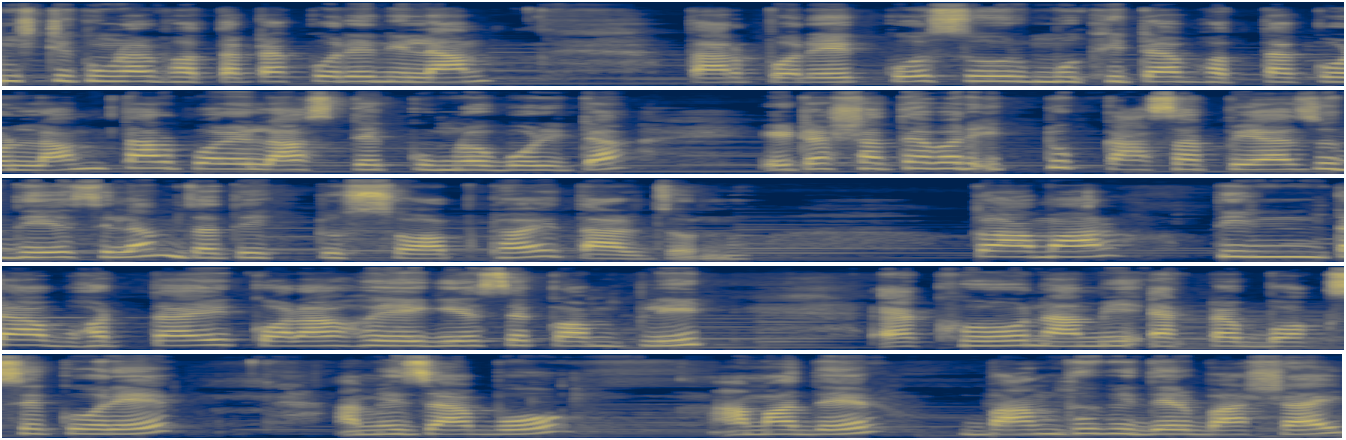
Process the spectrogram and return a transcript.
মিষ্টি কুমড়ার ভর্তাটা করে নিলাম। তারপরে কচুর মুখিটা ভর্তা করলাম, তারপরে লাস্টে কুমড়ো বড়িটা। এটার সাথে আবার একটু কাঁচা পেঁয়াজও দিয়েছিলাম যাতে একটু সফট হয় তার জন্য। তো আমার তিনটা ভর্তাই করা হয়ে গিয়েছে কমপ্লিট এখন আমি একটা বক্সে করে আমি যাব আমাদের বান্ধবীদের বাসায়।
